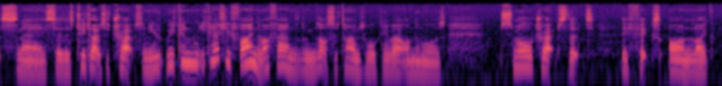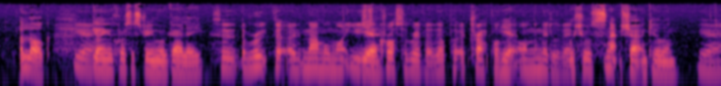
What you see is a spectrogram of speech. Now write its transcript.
snares. So there's two types of traps, and you, you can you can actually find them. I found them lots of times walking about on the moors. Small traps that they fix on like a log Yeah. going across a stream or a gully, So the route that a mammal might use Yeah. to cross a river, they'll put a trap on Yeah. the, on the middle of it. which will snap shut and kill them. yeah.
